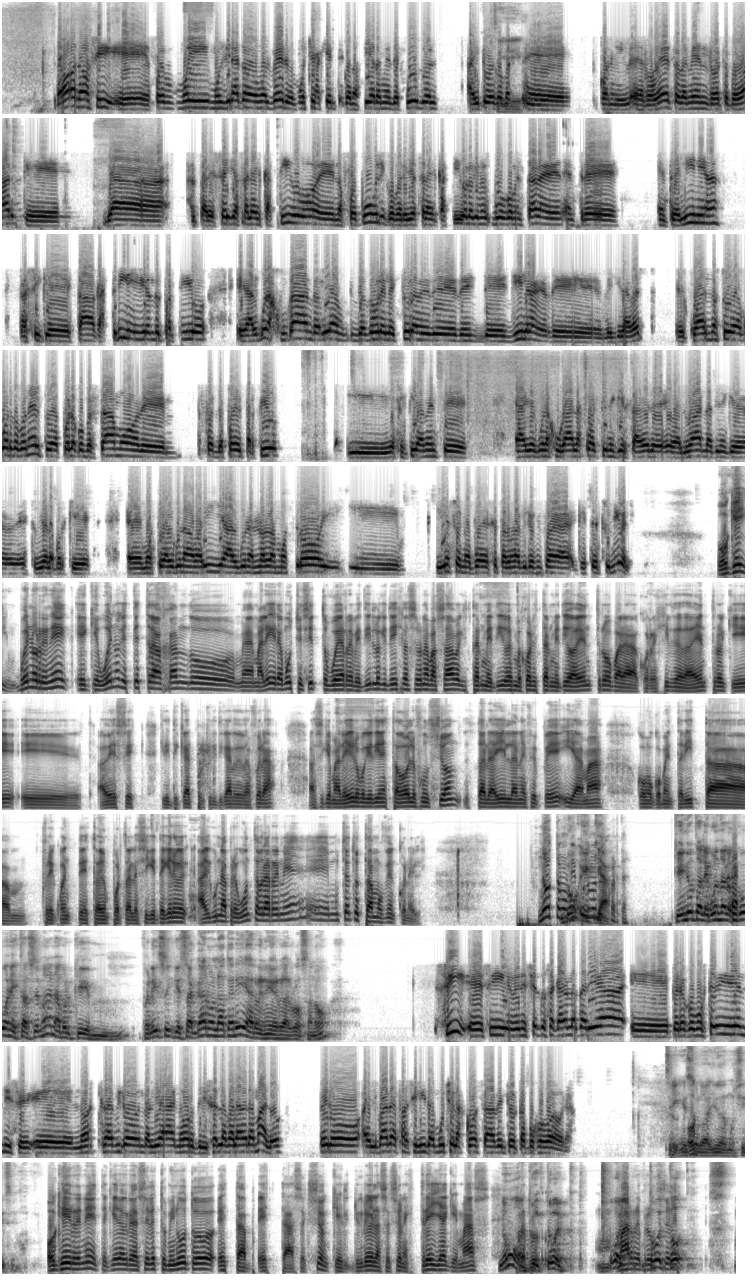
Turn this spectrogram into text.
No, no, sí, eh, fue muy muy grato volver, mucha gente conocía también de fútbol, ahí tuve eh, con el, eh, Roberto también, Roberto Tobar, que ya al parecer ya sale el castigo, no fue público, pero ya sale el castigo, lo que me pudo comentar entre, entre líneas, así que estaba Castrilli viendo el partido, eh, algunas jugadas en realidad de doble lectura de, de, de, Gila, de, de Gilabert, el cual no estuve de acuerdo con él, pero después lo conversamos de, después del partido y efectivamente hay algunas jugadas las cuales tiene que saber evaluarla, tiene que estudiarla porque eh, mostró algunas amarillas, algunas no las mostró y, y, eso no puede ser para una FIFA que esté en su nivel. Ok, bueno René, eh, qué bueno que estés trabajando, me, alegra mucho, insisto, voy a repetir lo que te dije la semana pasada, que estar metido es mejor estar metido adentro para corregir desde adentro que eh, a veces criticar por criticar desde afuera. Así que me alegro porque tiene esta doble función, estar ahí en la NFP y además como comentarista mm, frecuente de Estadio Portal. Así que te quiero, ¿alguna pregunta para René? Eh, muchachos, estamos bien con él. No, estamos bien con ya. ¿Qué nota le ponen a los jóvenes esta semana? Porque mm, parece que sacaron la tarea, René de la Rosa, ¿no? Sí, eh, sí, cierto, sacaron la tarea, eh, pero como usted bien dice, eh, no es rápido en realidad no utilizar la palabra malo, pero el VAR facilita mucho las cosas dentro del campo juego ahora. Sí, eso lo ayuda muchísimo. Ok, René, te quiero agradecer estos minutos, esta, esta sección, que yo creo que es la sección estrella que más... No, todo el, más reproducciones...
